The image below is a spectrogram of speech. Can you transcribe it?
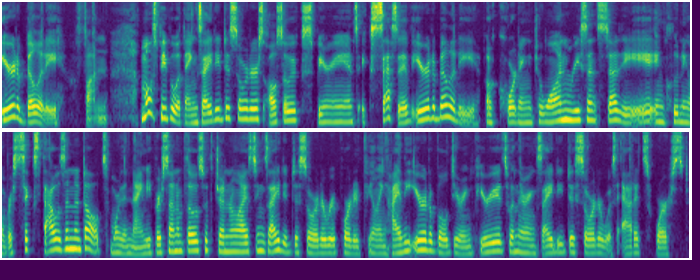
Irritability fun. Most people with anxiety disorders also experience excessive irritability. According to one recent study, including over 6,000 adults, more than 90% of those with generalized anxiety disorder reported feeling highly irritable during periods when their anxiety disorder was at its worst.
